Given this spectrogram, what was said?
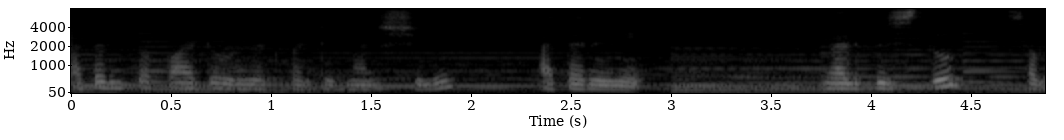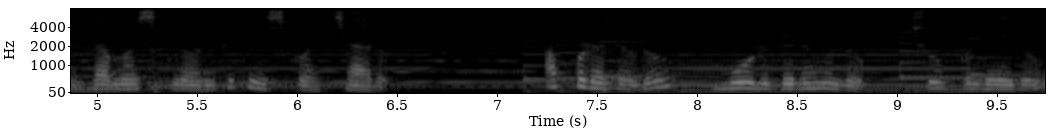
అతనితో పాటు ఉన్నటువంటి మనుషులు అతనిని నడిపిస్తూ సం- దమస్కులోనికి తీసుకువచ్చారు. అప్పుడు అతడు మూడు దినములు చూపు లేదు.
